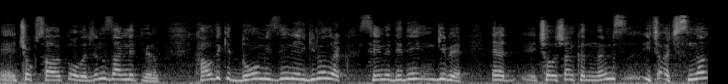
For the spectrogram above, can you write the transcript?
e, çok sağlıklı olacağını zannetmiyorum. Kaldı ki doğum izniyle ilgili olarak senin de dediğin gibi evet e, çalışan kadınlarımız iç açısından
